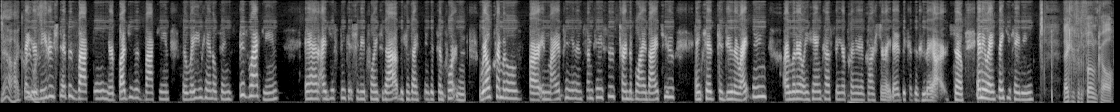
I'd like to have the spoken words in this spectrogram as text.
Yeah, I agree that your with you. leadership is lacking, your budget is lacking, the way you handle things is lacking. And I just think it should be pointed out because I think it's important. Real criminals are, in my opinion, in some cases, turned a blind eye to, and kids who do the right thing are literally handcuffed, fingerprinted, incarcerated because of who they are. So anyway, thank you, KB. Thank you for the phone call.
